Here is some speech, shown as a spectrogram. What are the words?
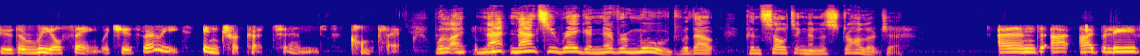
to the real thing, which is very intricate and complex. Well, I, Na- Nancy Reagan never moved without consulting an astrologer. And I, I believe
